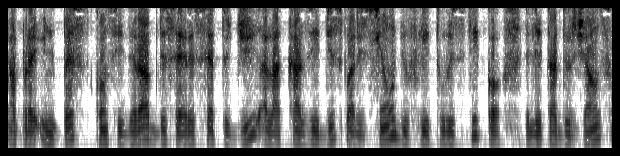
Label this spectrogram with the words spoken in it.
Après une baisse considérable de ses recettes dues à la quasi-disparition du flux touristique et l'état d'urgence,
